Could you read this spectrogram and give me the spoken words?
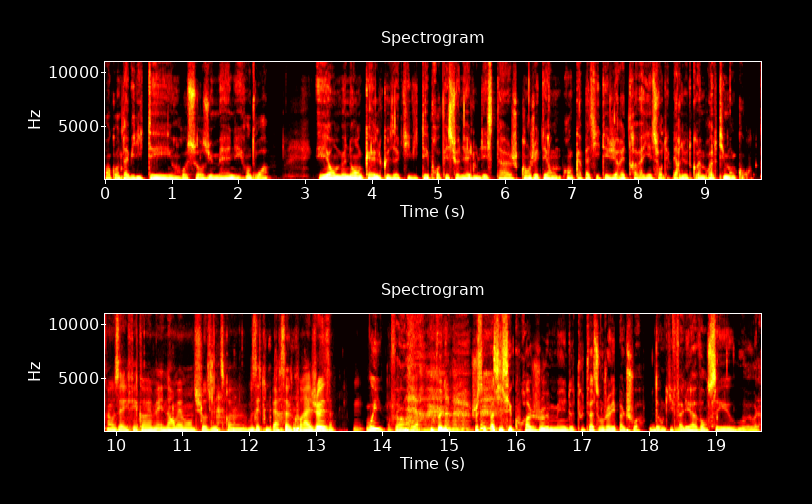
en, comptabilité, en ressources humaines et en droit et en menant quelques activités professionnelles ou des stages quand j'étais en, capacité, de travailler sur des périodes quand même relativement courtes. Ah, vous avez fait quand même énormément de choses. Vous êtes, vous êtes une personne courageuse. Oui, enfin, je ne sais pas si c'est courageux, mais de toute façon, je n'avais pas le choix. Donc il fallait avancer, ou euh, voilà,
